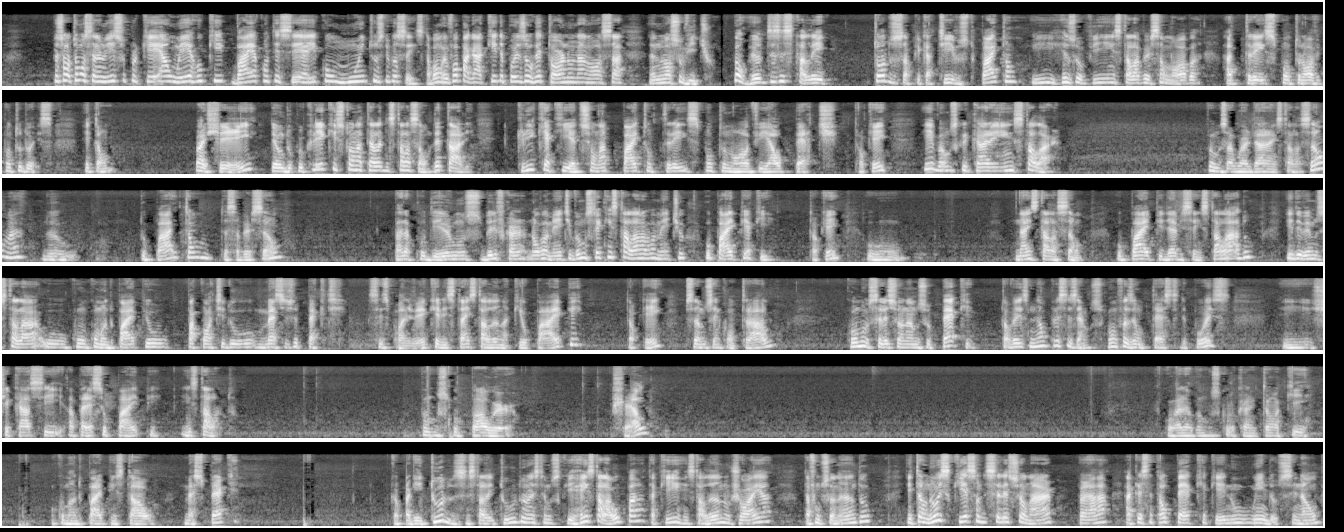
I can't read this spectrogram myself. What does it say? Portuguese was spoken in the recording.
Pessoal, estou mostrando isso porque é um erro que vai acontecer aí com muitos de vocês, tá bom? Eu vou apagar aqui, depois eu retorno na nossa, no nosso vídeo. Bom, eu desinstalei todos os aplicativos do Python e resolvi instalar a versão nova, a 3.9.2. Então, baixei, dei um duplo clique e estou na tela de instalação. Detalhe, clique aqui, adicionar Python 3.9 ao patch, tá ok? E vamos clicar em instalar. Vamos aguardar a instalação né, do, do Python, dessa versão, para podermos verificar novamente. Vamos ter que instalar novamente o, o pipe aqui, tá ok? O, na instalação, o pipe deve ser instalado e devemos instalar o, com o comando pipe o pacote do Message Packet. Vocês podem ver que ele está instalando aqui o pipe, tá ok? Precisamos encontrá-lo. Como selecionamos o pack, talvez não precisemos. Vamos fazer um teste depois e checar se aparece o pipe instalado. Vamos para o Power shell. Agora vamos colocar então aqui o comando pipe install messpack. Eu apaguei tudo, desinstalei tudo, nós temos que reinstalar. Opa, está aqui, reinstalando, joia, está funcionando. Então não esqueçam de selecionar para acrescentar o pack aqui no Windows, senão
